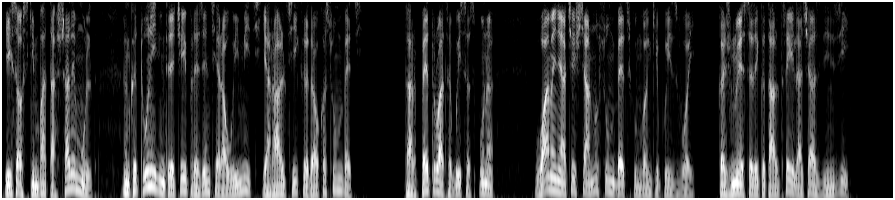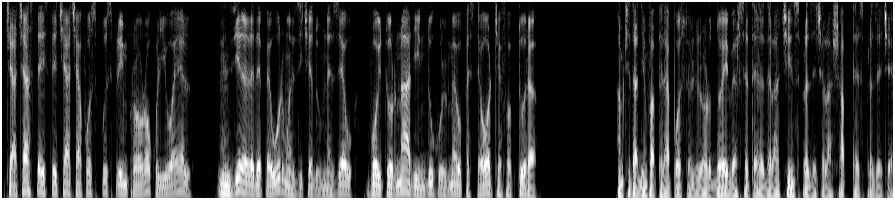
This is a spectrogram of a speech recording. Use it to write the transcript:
ei s-au schimbat așa de mult, încât unii dintre cei prezenți erau uimiți, iar alții credeau că sunt beți. Dar Petru a trebuit să spună, oamenii aceștia nu sunt beți cum vă închipuiți voi, căci nu este decât al treilea ceas din zi. Ce aceasta este ceea ce a fost spus prin prorocul Ioel, în zilele de pe urmă, zice Dumnezeu, voi turna din Duhul meu peste orice făptură. Am citat din Faptele Apostolilor 2, versetele de la 15 la 17.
